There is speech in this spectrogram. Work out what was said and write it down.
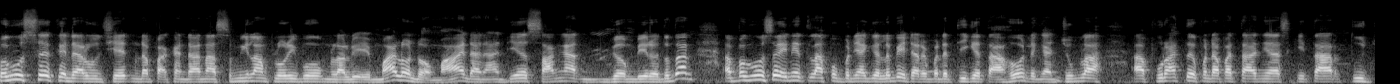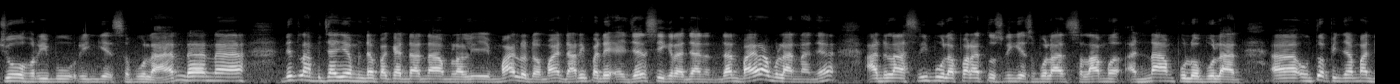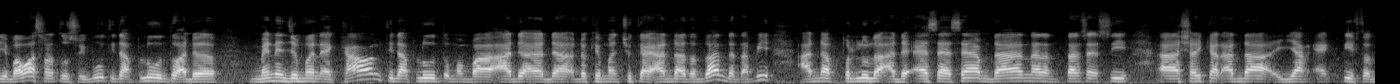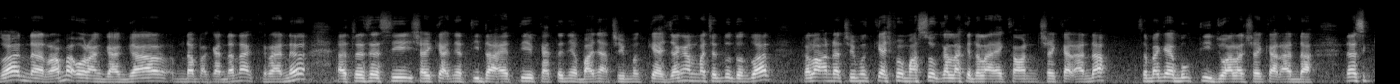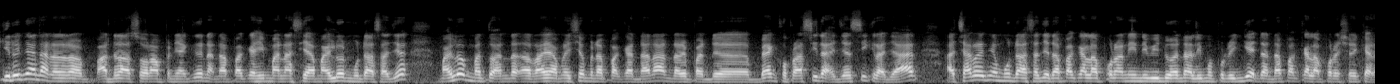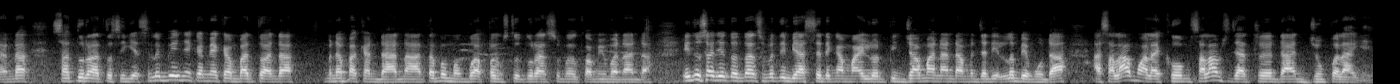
Pengusaha Kedai Runcit mendapatkan dana RM90,000 melalui Mylon.my dan dia sangat gembira. Tuan-tuan, ah, pengusaha ini telah pun berniaga lebih daripada 3 tahun dengan jumlah ah, purata pendapatannya sekitar RM7,000 sebulan dan ah, dia telah berjaya mendapatkan dana melalui Mylon.my daripada agensi kerajaan dan bayaran bulanannya adalah RM1,800 sebulan selama 60 bulan. Ah, untuk pinjaman di bawah RM100,000 tidak perlu untuk ada manajemen account tidak perlu untuk membawa ada ada dokumen cukai anda tuan-tuan. Tetapi anda perlulah ada SSM dan uh, transaksi uh, syarikat anda yang aktif tuan-tuan. Dan ramai orang gagal mendapatkan dana kerana uh, transaksi syarikatnya tidak aktif katanya banyak terima cash. Jangan macam tu tuan-tuan. Kalau anda terima cash pun masukkanlah ke dalam akaun syarikat anda sebagai bukti jualan syarikat anda. Dan sekiranya anda adalah seorang peniaga nak dapatkan himan nasihat Mylon mudah saja. Mylon membantu anda rakyat Malaysia mendapatkan dana daripada bank koperasi dan agensi kerajaan. Caranya mudah saja dapatkan laporan individu anda RM50 dan dapatkan laporan syarikat anda RM100. Selebihnya kami akan bantu anda mendapatkan dana ataupun membuat pengstrukturan semua komitmen anda. Itu saja tuan-tuan seperti biasa dengan Mylon pinjaman anda menjadi lebih mudah. Assalamualaikum, salam sejahtera dan jumpa lagi.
